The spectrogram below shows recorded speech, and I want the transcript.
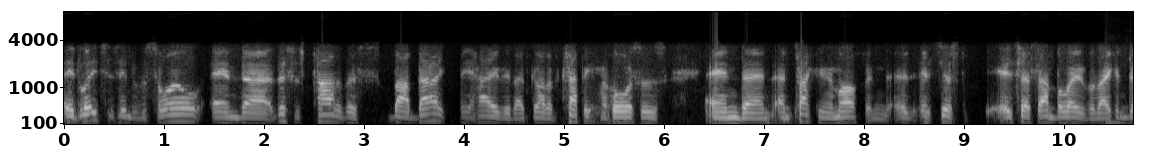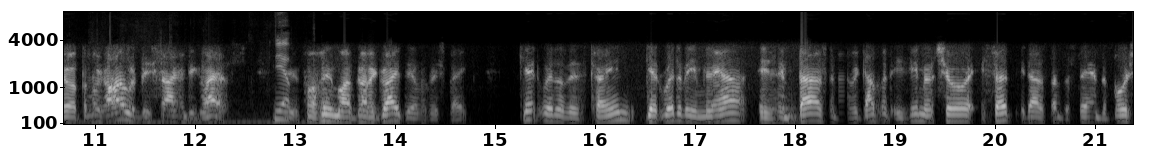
it leaches into the soil, and uh, this is part of this barbaric behaviour they've got of trapping the horses and and, and them off, and it, it's just it's just unbelievable they can do it. But look, I would be saying to Gladys, Yep. for whom I've got a great deal of respect, get rid of this team, get rid of him now. He's embarrassment to the government. He's immature. He certainly doesn't understand the bush,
